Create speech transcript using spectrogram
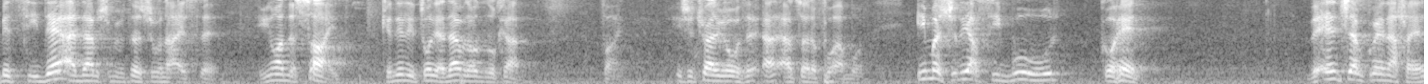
בצידי אדם שבביתו שמונה עשרה. You go on the side, כדי ליטול ידיו ולא לדוכן. Fine. You should try to go with it outside of four אמות. אם השליח ציבור כהן, ואין שם כהן אחר,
